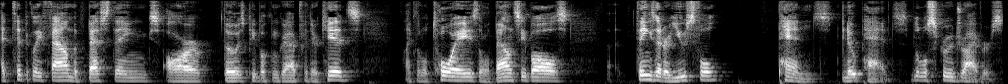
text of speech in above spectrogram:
I typically found the best things are those people can grab for their kids, like little toys, little bouncy balls, things that are useful, pens, notepads, little screwdrivers.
